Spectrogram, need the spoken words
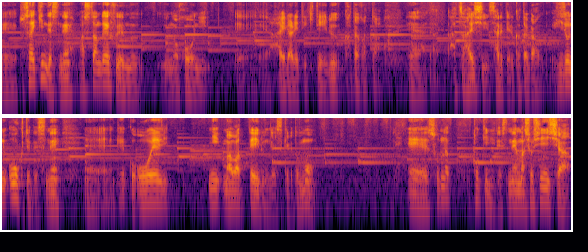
えー、と最近ですねスタンド FM の方に、えー、入られてきている方々、えー、初配信されている方が非常に多くてですね、えー、結構応援に回っているんですけれども、えー、そんな時にですね、まあ、初心者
